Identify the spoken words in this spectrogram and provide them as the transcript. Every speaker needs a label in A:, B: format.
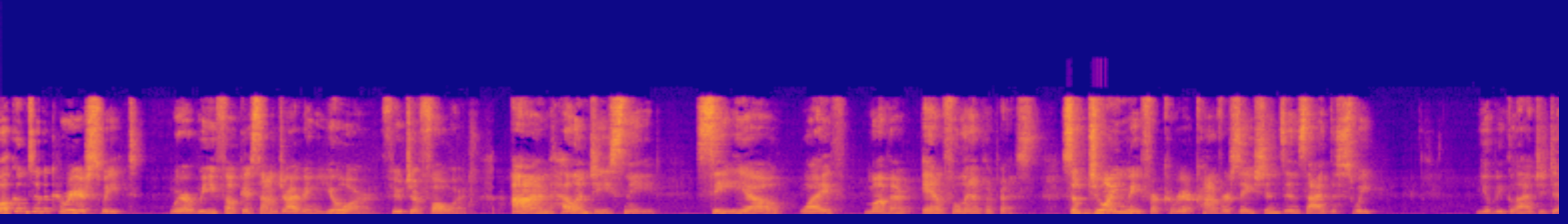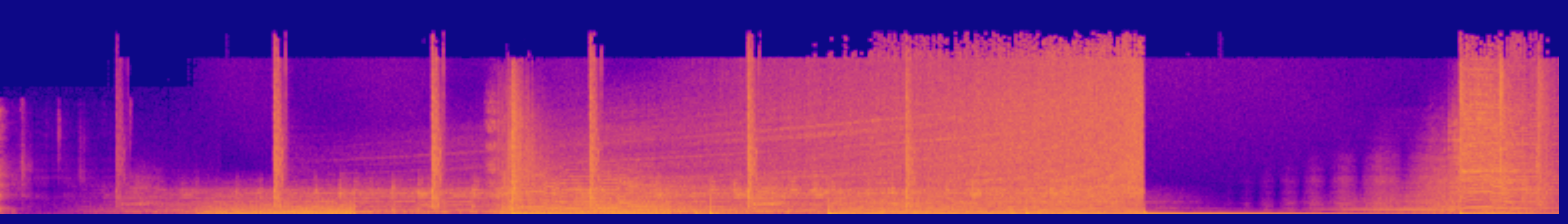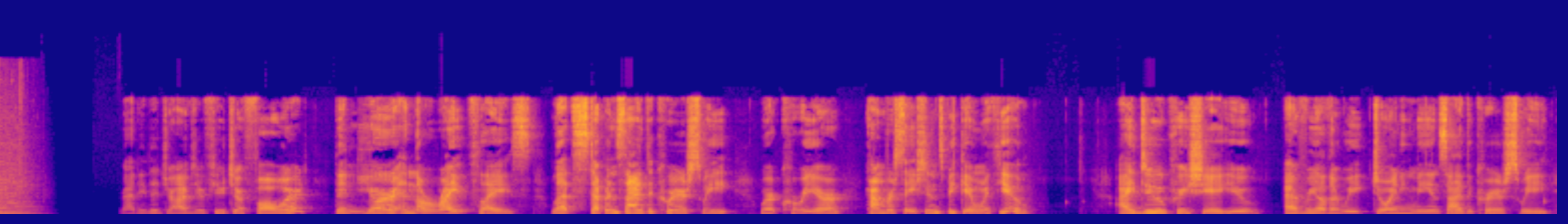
A: Welcome to the Career Suite, where we focus on driving your future forward. I'm Helen G. Sneed, CEO, wife, mother, and philanthropist. So join me for career conversations inside the suite. You'll be glad you did. Ready to drive your future forward? Then you're in the right place. Let's step inside the career suite where career conversations begin with you. I do appreciate you every other week joining me inside the career suite.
